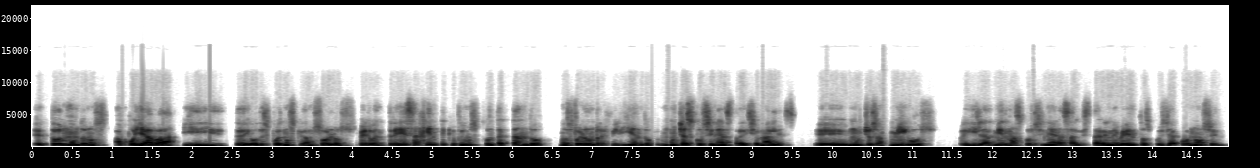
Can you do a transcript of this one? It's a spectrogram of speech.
eh, todo el mundo nos apoyaba y te digo, después nos quedamos solos, pero entre esa gente que fuimos contactando, nos fueron refiriendo muchas cocineras tradicionales, eh, muchos amigos, y las mismas cocineras al estar en eventos pues ya conocen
